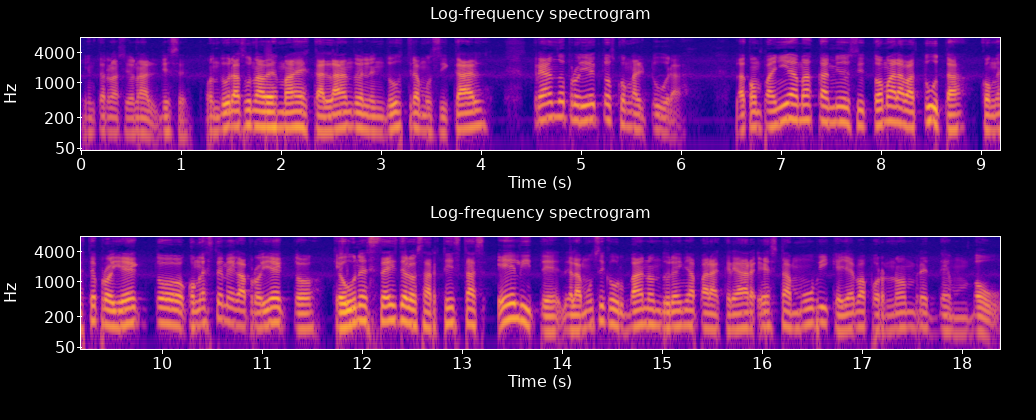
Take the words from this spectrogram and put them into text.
internacional. Dice, Honduras una vez más escalando en la industria musical, creando proyectos con altura. La compañía Masca Music toma la batuta con este proyecto, con este megaproyecto que une seis de los artistas élite de la música urbana hondureña para crear esta movie que lleva por nombre Dembow,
